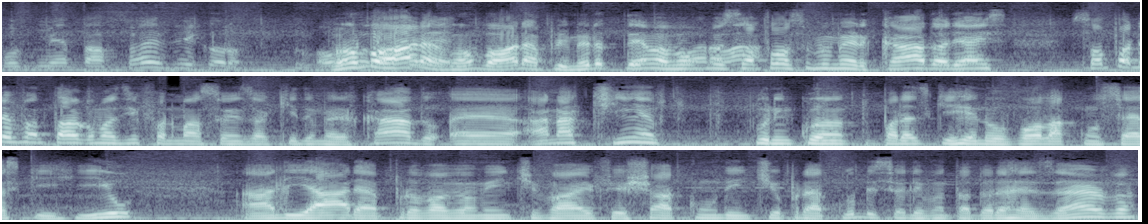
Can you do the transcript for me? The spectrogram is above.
movimentações, Ícaro? Vambora, vambora. Primeiro tema, vamos começar lá. a falar sobre o mercado. Aliás, só para levantar algumas informações aqui do mercado, é, a Natinha, por enquanto, parece que renovou lá com o Sesc Rio. A Liara provavelmente vai fechar com o Dentil para Clube, ser levantadora reserva.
